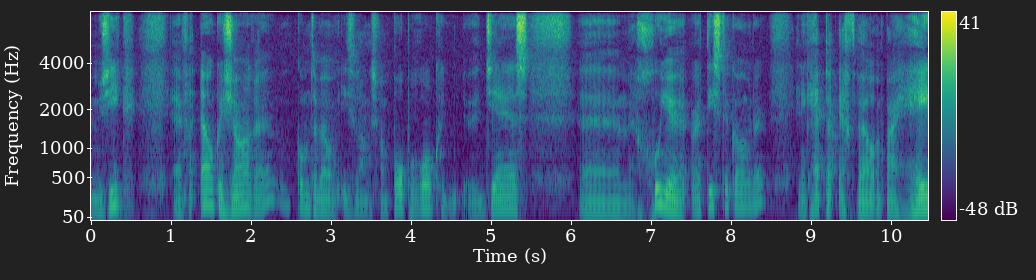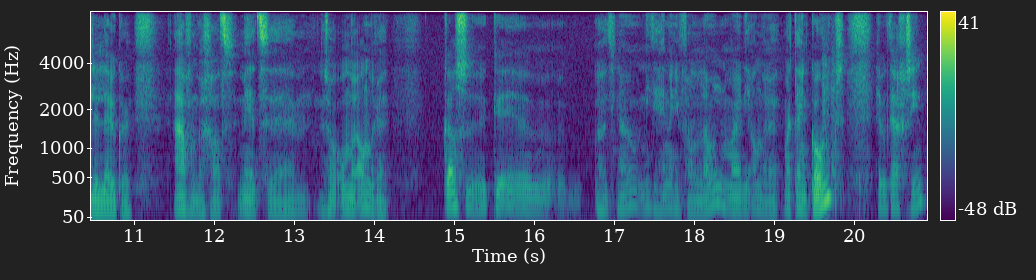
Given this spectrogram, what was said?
muziek. En van elke genre komt er wel iets langs. Van pop, rock, jazz. ehm goede artiesten komen er. En ik heb daar echt wel een paar hele leuke avonden gehad. Met zo onder andere Kas, eh, K- eh, hoe heet hij nou? Niet Henry van Loon, maar die andere. Martijn Konings heb ik daar gezien.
